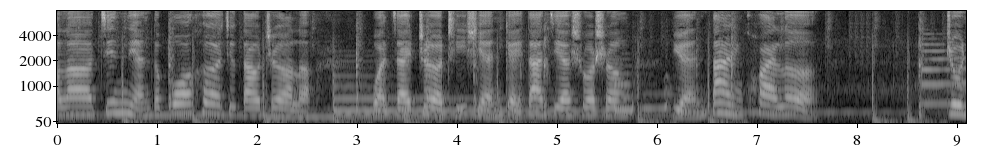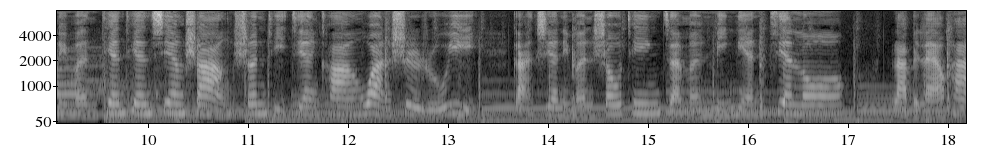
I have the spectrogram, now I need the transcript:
好了，今年的播客就到这了。我在这提前给大家说声元旦快乐，祝你们天天向上，身体健康，万事如意。感谢你们收听，咱们明年见喽！ลาไปแล้วค่ะ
